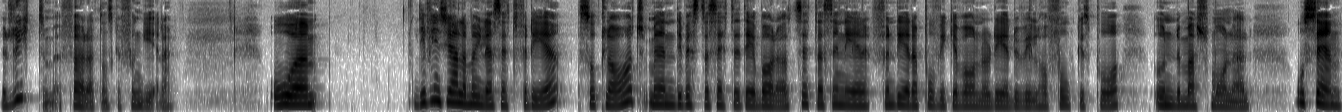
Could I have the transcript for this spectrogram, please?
rytm för att de ska fungera. Och det finns ju alla möjliga sätt för det såklart, men det bästa sättet är bara att sätta sig ner, fundera på vilka vanor det är du vill ha fokus på under mars månad och sen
